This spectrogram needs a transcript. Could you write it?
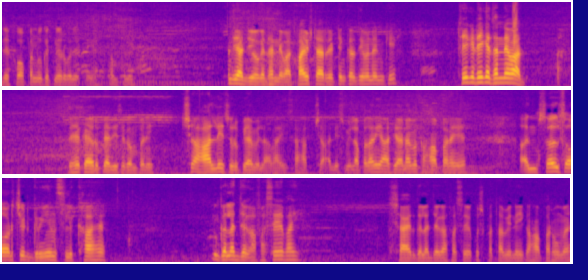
देखो अपन को कितने रुपए देती है कंपनी हाँ जी हाँ जी, हो गया, धन्यवाद। फाइव स्टार रेटिंग कर दी मैंने इनकी। ठीक है ठीक है, धन्यवाद। देखे क्या रुपया दी से कंपनी चालीस रुपया मिला भाई साहब, चालीस मिला। पता नहीं आसियाना में कहाँ पर है ये। अंसल्स ऑर्चिड ग्रीन्स लिखा है। गलत जगह फंसे हैं भाई। शायद गलत जगह फंसे कुछ पता भी नहीं कहाँ पर हूँ मैं।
